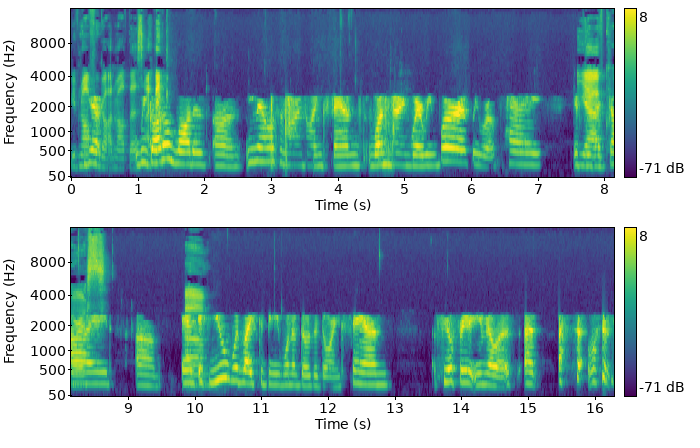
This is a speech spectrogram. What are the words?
We've not Yeah, forgotten about this. We I got think, a lot of um, emails from our adoring fans wondering where we were, if we were okay, if Yeah, we had died. Um, and if Um, you would like to be one of those adoring fans, feel free to email us at what is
